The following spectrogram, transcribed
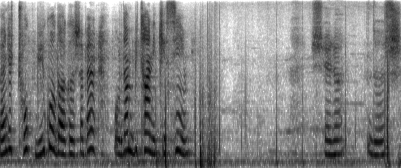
Bence çok büyük oldu arkadaşlar. Ben oradan bir tane keseyim. Şöyle dur.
